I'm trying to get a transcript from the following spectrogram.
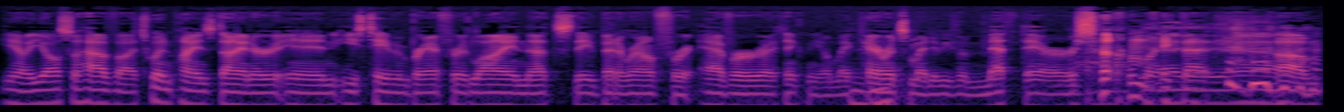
you know, you also have uh, Twin Pines Diner in East Haven, Branford line. That's they've been around forever. I think you know my parents might have even met there or something like Mm-hmm. Yeah, that. yeah, yeah. Um,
